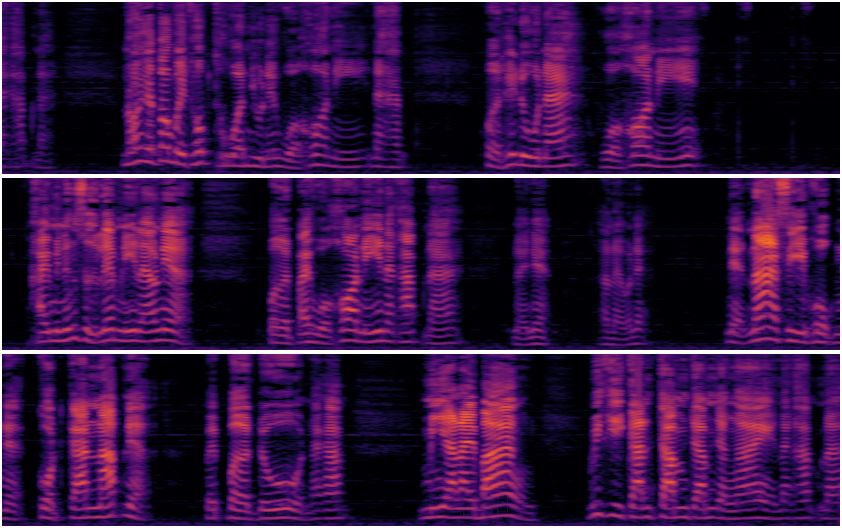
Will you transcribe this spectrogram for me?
นะครับนะน้องจะต้องไปทบทวนอยู่ในหัวข้อนี้นะครับ เปิดให้ดูนะ หัวข้อนี้ ใครมีหนังสือเล่มนี้แล้วเนี่ย เปิดไปหัวข้อนี้นะครับนะ ไหนเนี่ยอะไรวะเนี่ยเนี่ยหน้าสี่หกเนี่ยกฎการนับเนี่ยไปเปิดดูนะครับ มีอะไรบ้าง วิธีการจำจำยังไงนะครับนะ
